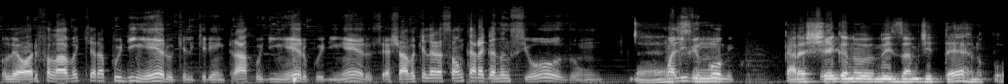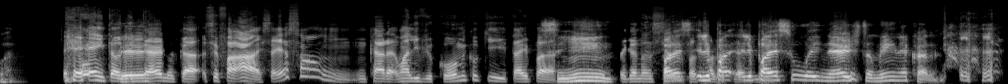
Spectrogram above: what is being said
o Leório falava que era por dinheiro que ele queria entrar, por dinheiro, por dinheiro. Você achava que ele era só um cara ganancioso, um, É, um alívio sim. cômico. o cara chega no, no exame de terno, porra. É, então, de É. terno, cara. Você fala, ah, isso aí é só um, um cara, um alívio cômico que tá aí pra Sim. ser ganancioso. Parece, ele, pa- terno, ele né? parece o Ei Nerd também, né, cara?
